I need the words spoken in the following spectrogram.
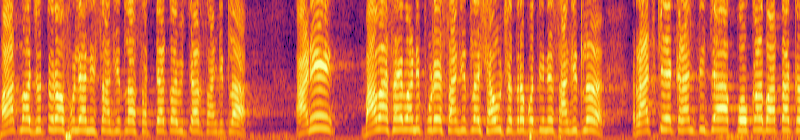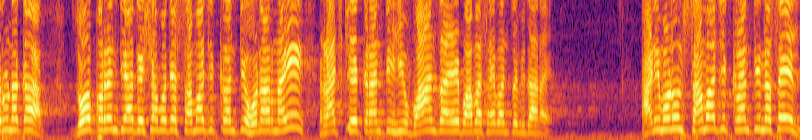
महात्मा ज्योतिराव फुले यांनी सांगितला सत्याचा विचार सांगितला. आणि बाबासाहेबांनी पुढे सांगितलं शाहू छत्रपतीने सांगितलं राजकीय क्रांतीच्या पोकळ बाता करू नका. जोपर्यंत या देशामध्ये सामाजिक क्रांती होणार नाही राजकीय क्रांती ही वांज आहे बाबासाहेबांचं विधान आहे. आणि म्हणून सामाजिक क्रांती नसेल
